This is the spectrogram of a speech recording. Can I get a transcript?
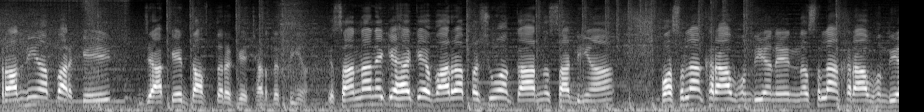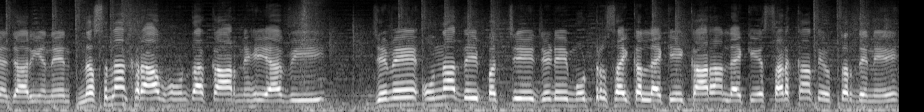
ਟਰਾਲੀਆਂ ਭਰ ਕੇ ਜਾ ਕੇ ਦਫ਼ਤਰ ਅੱਗੇ ਛੱਡ ਦਿੱਤੀਆਂ। ਕਿਸਾਨਾਂ ਨੇ ਕਿਹਾ ਕਿ ਅਵਾਰਾ ਪਸ਼ੂਆਂ ਕਾਰਨ ਸਾਡੀਆਂ ਫਸਲਾਂ ਖਰਾਬ ਹੁੰਦੀਆਂ ਨੇ, ਨਸਲਾਂ ਖਰਾਬ ਹੁੰਦੀਆਂ ਜਾ ਰਹੀਆਂ ਨੇ। ਨਸਲਾਂ ਖਰਾਬ ਹੋਣ ਦਾ ਕਾਰਨ ਇਹ ਹੈ ਵੀ ਜਿਵੇਂ ਉਹਨਾਂ ਦੇ ਬੱਚੇ ਜਿਹੜੇ ਮੋਟਰਸਾਈਕਲ ਲੈ ਕੇ, ਕਾਰਾਂ ਲੈ ਕੇ ਸੜਕਾਂ ਤੇ ਉਤਰਦੇ ਨੇ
